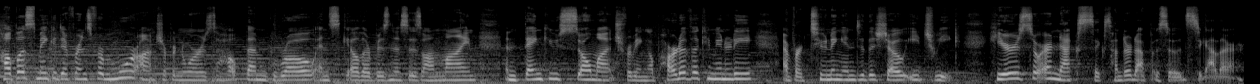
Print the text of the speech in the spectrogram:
Help us make a difference for more entrepreneurs to help them grow and scale their businesses online. And thank you so much for being a part of the community and for tuning into the show each week. Here's to our next 600 episodes together.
